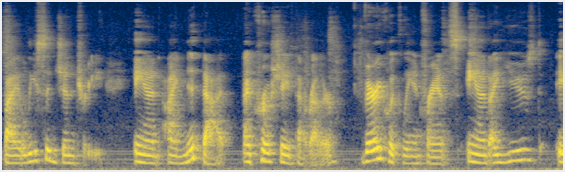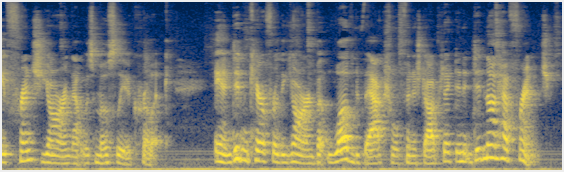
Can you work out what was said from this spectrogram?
by Lisa Gentry. And I knit that, I crocheted that rather, very quickly in France. And I used a French yarn that was mostly acrylic and didn't care for the yarn, but loved the actual finished object. And it did not have fringe.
